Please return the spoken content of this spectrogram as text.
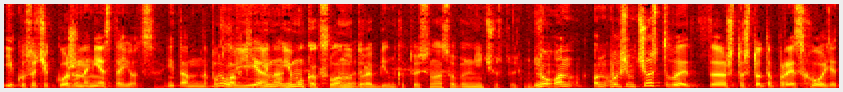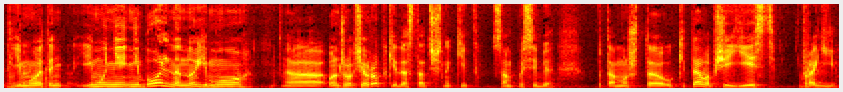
и кусочек кожи на ней остается. И там на ну, поплавке ну, ему, она... ему как слону вот. дробинка, то есть он особо не чувствует ничего. Ну, он, он в общем, чувствует, э, что что-то происходит. Ну, ему это ему не, не больно, но ему... Э, он же вообще робкий достаточно кит сам по себе, потому что у кита вообще есть враги.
